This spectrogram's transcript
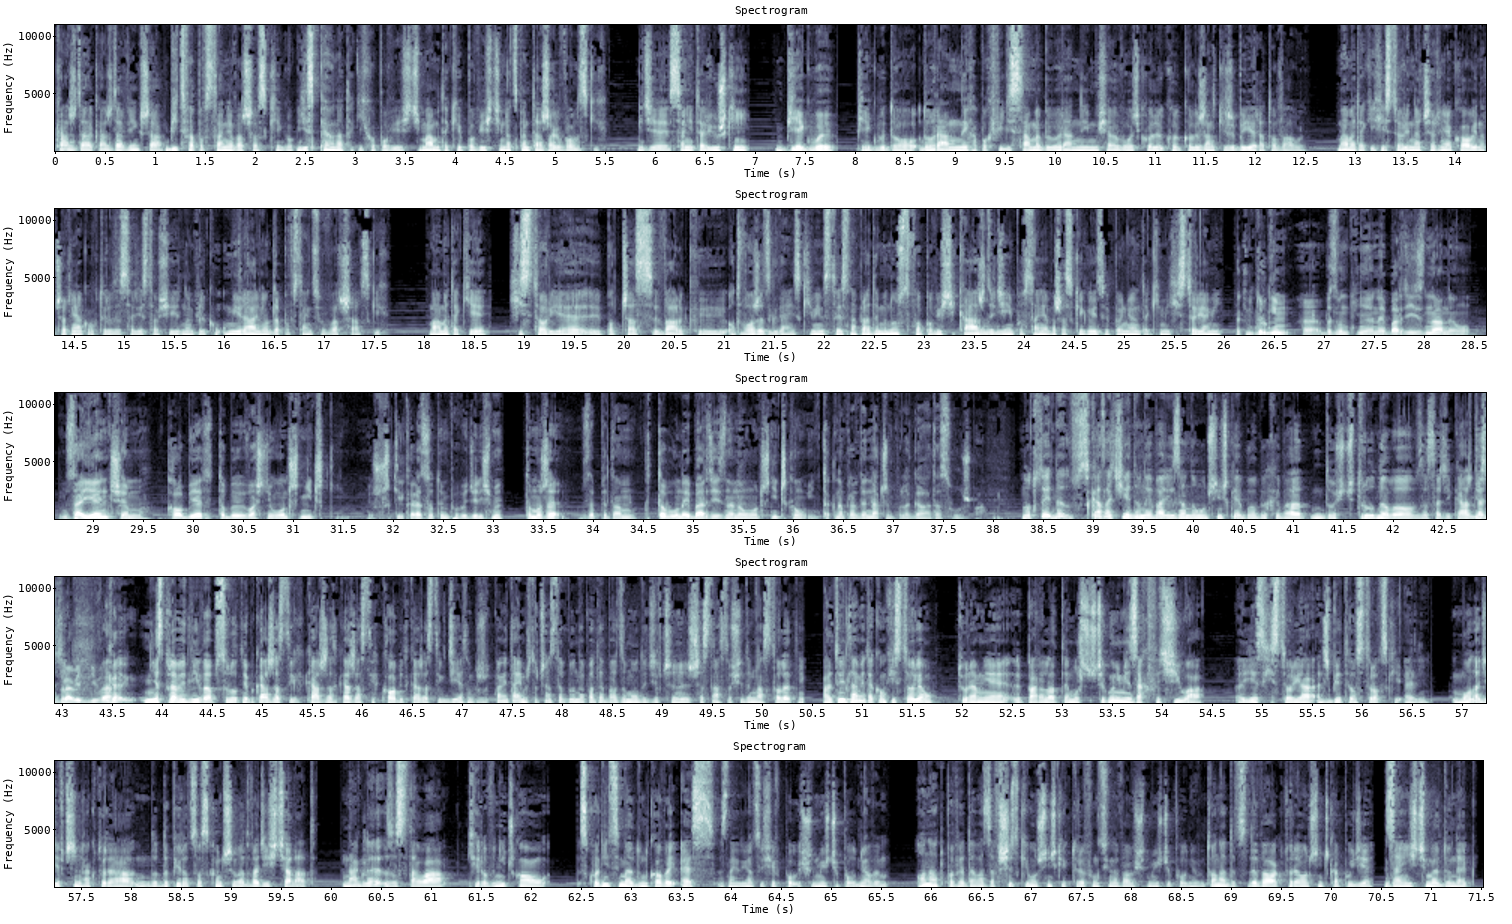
Każda, każda większa bitwa powstania warszawskiego jest pełna takich opowieści. Mamy takie opowieści na cmentarzach wolskich, gdzie sanitariuszki biegły, biegły do, do rannych, a po chwili same były ranne i musiały wołać kole, koleżanki, żeby je ratowały. Mamy takie historie na Czerniakowie, na Czerniaku, który w zasadzie stał się jedną wielką umieralnią dla powstańców warszawskich. Mamy takie historie y, podczas walk y, o dworzec gdański, więc to jest naprawdę mnóstwo opowieści. Każdy dzień powstania warszawskiego jest wypełniony takimi historiami. Takim drugim, e, bez wątpienia najbardziej znanym zajęciem kobiet to były właśnie łączniczki. Już kilka razy o tym powiedzieliśmy. To może zapytam, kto był najbardziej znaną łączniczką i tak naprawdę na czym polegała ta służba? No tutaj wskazać jedną najbardziej znaną łączniczkę byłoby chyba dość trudno, bo w zasadzie każda... Niesprawiedliwa? Ka niesprawiedliwa, absolutnie, bo każda z tych, każda, każda z tych kobiet, każda z tych dziewczyn, no, pamiętajmy, że to często były naprawdę bardzo młode dziewczyny, 16-17-letnie. Ale to jest dla mnie taką historią, która mnie parę lat temu szczególnie mnie zachwyciła, jest historia Elżbiety Ostrowskiej, Eli. Młoda dziewczyna, która dopiero co skończyła 20 lat, nagle została kierowniczką składnicy meldunkowej S, znajdującej się w Śródmieściu Południowym. Ona odpowiadała za wszystkie łączniczki, które funkcjonowały w Śródmieściu Południowym. To ona decydowała, która łączniczka pójdzie zanieść meldunek.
